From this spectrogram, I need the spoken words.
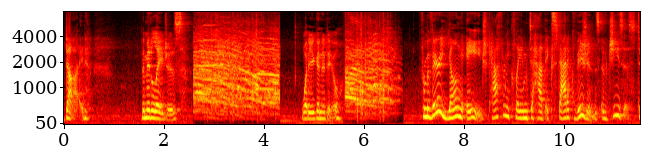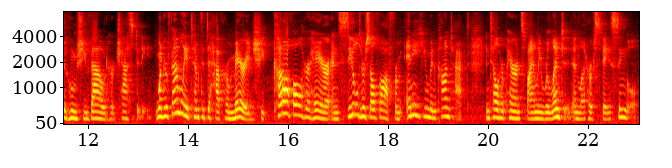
died. The Middle Ages. What are you gonna do? From a very young age, Catherine claimed to have ecstatic visions of Jesus, to whom she vowed her chastity. When her family attempted to have her married, she cut off all her hair and sealed herself off from any human contact until her parents finally relented and let her stay single.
